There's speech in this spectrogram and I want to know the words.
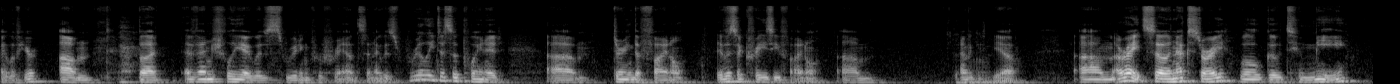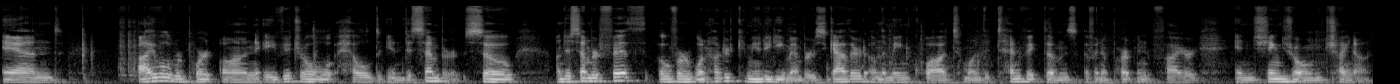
I live here, um, but eventually I was rooting for France, and I was really disappointed. Um, during the final. It was a crazy final. Um, I mean, yeah. Um, all right, so next story will go to me, and I will report on a vigil held in December. So, on December 5th, over 100 community members gathered on the main quad to mourn the 10 victims of an apartment fire in Xinjiang, China.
